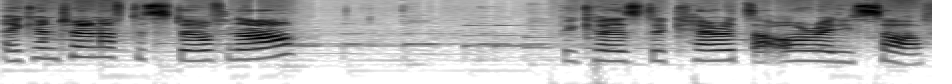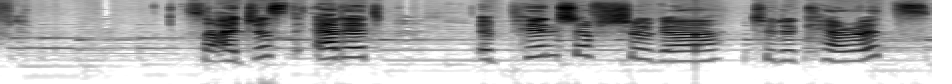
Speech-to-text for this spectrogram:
I can turn off the stove now because the carrots are already soft. So I just added a pinch of sugar to the carrots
